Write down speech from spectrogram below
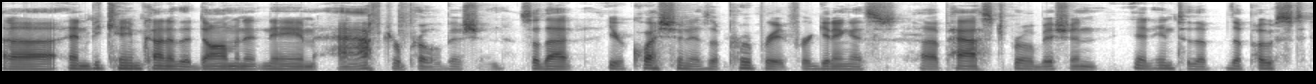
uh, and became kind of the dominant name after prohibition. So that your question is appropriate for getting us uh, past prohibition and into the the post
